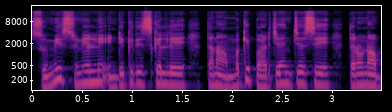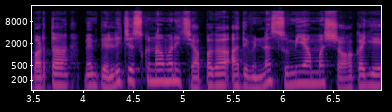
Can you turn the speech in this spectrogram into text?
సుమి సునీల్ని ఇంటికి తీసుకెళ్ళి తన అమ్మకి పరిచయం చేసి తను నా భర్త మేము పెళ్ళి చేసుకున్నామని చెప్పగా అది విన్న సుమి అమ్మ షాక్ అయ్యి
